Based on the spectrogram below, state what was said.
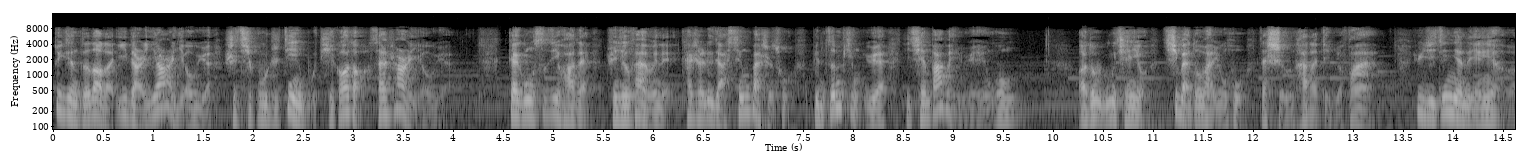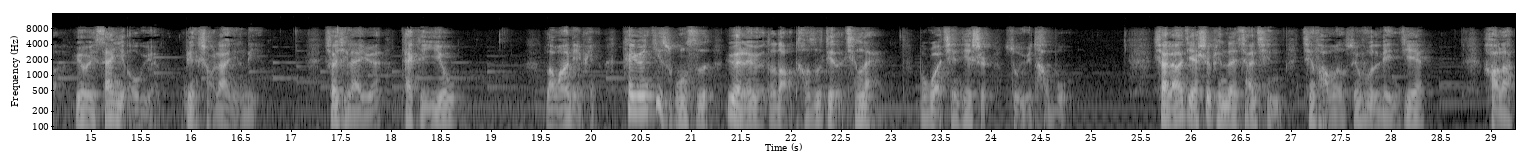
最近得到的1.12亿欧元使其估值进一步提高到32亿欧元。该公司计划在全球范围内开设六家新办事处，并增聘约1800名员工。额度目前有700多万用户在使用它的解决方案，预计今年的营业额约为三亿欧元，并少量盈利。消息来源：TechEU。老王点评：开源技术公司越来越得到投资界的青睐，不过前提是属于头部。想了解视频的详情，请访问随附的链接。好了，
